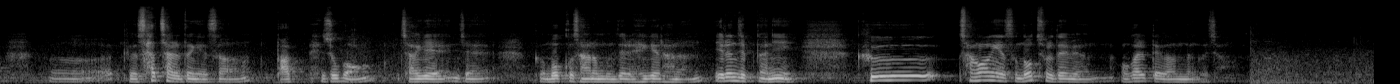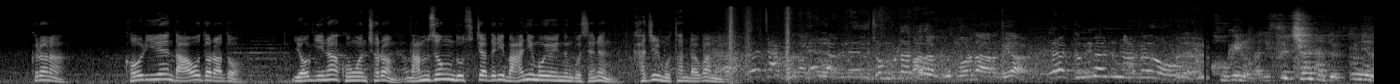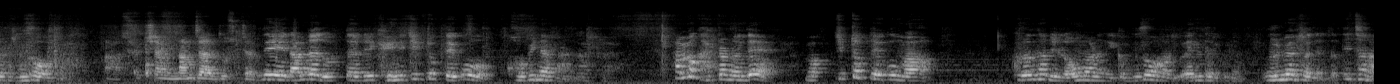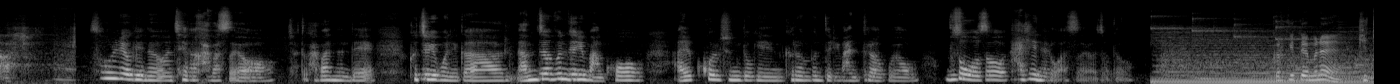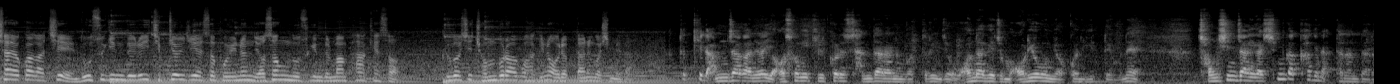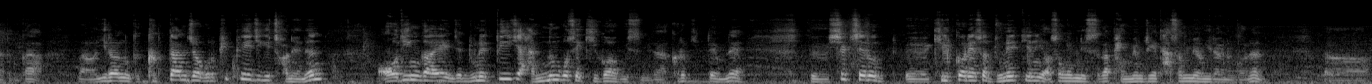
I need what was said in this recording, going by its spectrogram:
어, 그 사찰 등에서 밥 해주고 자기의 이제 그 먹고 사는 문제를 해결하는 이런 집단이 그 상황에서 노출되면 오갈 데가 없는 거죠. 그러나 거리에 나오더라도 역이나 공원처럼 남성 노숙자들이 많이 모여 있는 곳에는 가질 못한다고 합니다. 술 취한 무서워. 아, 술 취한 남자 노숙자. 네 남자 노숙자들이 괜히 찝쩍대고 겁이 나서 안 갔어요. 한 번 갔었는데 막 찝쩍대고 막 그런 사람들이 너무 많으니까 무서워가지고 애를 데리고 그냥 울면서 그냥 뛰쳐나갔어. 서울역에는 제가 가봤어요. 저도 가봤는데 그쪽에 보니까 남자분들이 많고 알코올 중독인 그런 분들이 많더라고요. 무서워서 다시 내려왔어요. 저도. 그렇기 때문에 기차역과 같이 노숙인들의 집결지에서 보이는 여성 노숙인들만 파악해서 그것이 전부라고 하기는 어렵다는 것입니다. 특히 남자가 아니라 여성이 길거리에서 잔다라는 것들은 이제 워낙에 좀 어려운 여건이기 때문에 정신장애가 심각하게 나타난다라든가 어, 이런 그 극단적으로 피폐해지기 전에는 어딘가에 이제 눈에 띄지 않는 곳에 기거하고 있습니다. 그렇기 때문에 그 실제로 에, 길거리에서 눈에 띄는 여성 홈리스가 100명 중에 5명이라는 거는 어,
